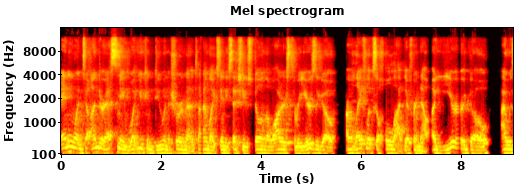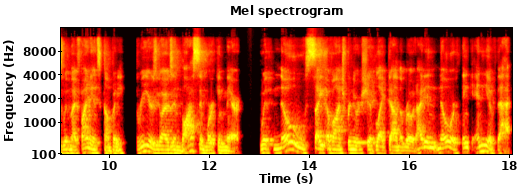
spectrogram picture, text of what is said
anyone to underestimate what you can do in a short amount of time. Like Sandy said, she was filling the waters three years ago. Our life looks a whole lot different now. A year ago, I was with my finance company. Three years ago, I was in Boston working there with no sight of entrepreneurship like down the road. I didn't know or think any of that.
